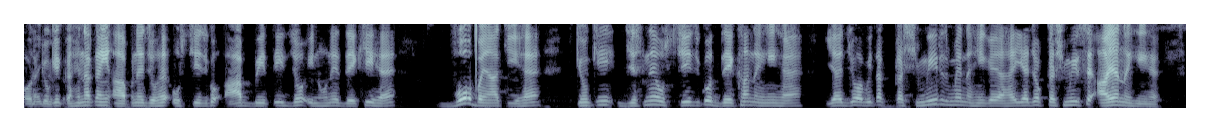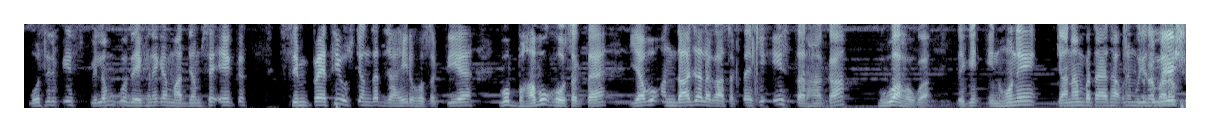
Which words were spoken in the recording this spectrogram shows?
और क्योंकि कहीं ना कहीं आपने जो है उस चीज़ को आप बीती जो इन्होंने देखी है वो बयां की है। क्योंकि जिसने उस चीज़ को देखा नहीं है या जो अभी तक कश्मीर में नहीं गया है या जो कश्मीर से आया नहीं है वो सिर्फ़ इस फ़िल्म को देखने के माध्यम से एक सिंपैथी उसके अंदर ज़ाहिर हो सकती है वो भावुक हो सकता है या वो अंदाज़ा लगा सकता है कि इस तरह का हुआ होगा। लेकिन इन्होंने क्या नाम बताया था आपने मुझे? रमेश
